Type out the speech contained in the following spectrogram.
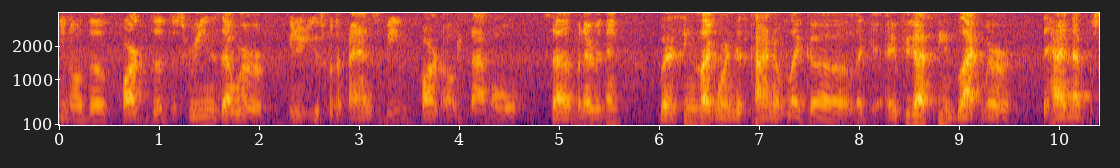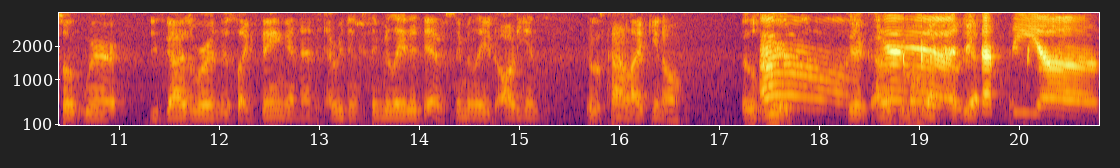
you know the part the, the screens that were you know used for the fans being part of that whole setup and everything. But it seems like we're in this kind of like uh like if you guys seen Black Mirror, they had an episode where these guys were in this like thing and then everything simulated. They have a simulated audience. It was kind of like you know it was weird. Oh, yeah, I, yeah. I think yeah. that's the. Uh,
